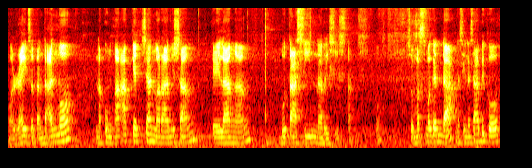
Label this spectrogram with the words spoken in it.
alright, so tandaan mo na kung aakyat yan, marami siyang kailangang butasin na resistance. So mas maganda na sinasabi ko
